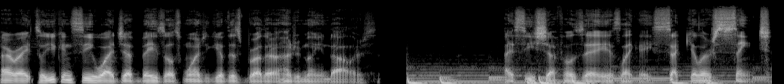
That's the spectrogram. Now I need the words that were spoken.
All right, so you can see why Jeff Bezos wanted to give this brother $100 million. I see Chef Jose as like a secular saint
